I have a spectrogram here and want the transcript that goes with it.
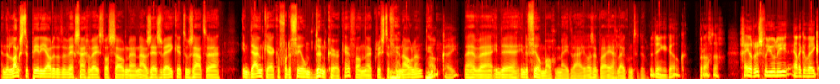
En de langste periode dat we weg zijn geweest was zo'n nou, zes weken. Toen zaten we in Duinkerken voor de film Dunkirk hè, van eh, Christopher Ja. Nolan. Ja. Oké, Daar hebben we in de, in de film mogen meedraaien. Was ook wel erg leuk om te doen. dat denk ik ook. Prachtig. Geen rust voor jullie, elke week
